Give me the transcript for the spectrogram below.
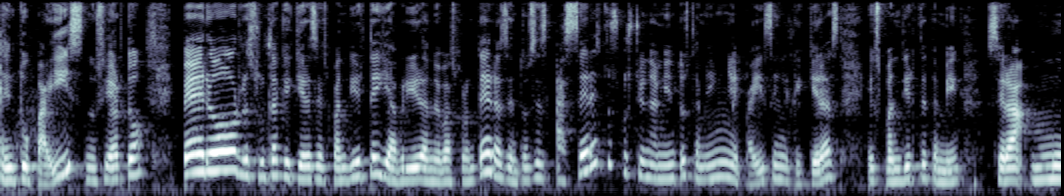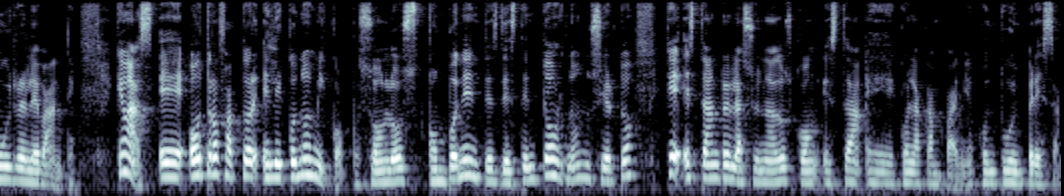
en tu país, ¿no es cierto? Pero resulta que quieres expandirte y abrir a nuevas fronteras. Entonces, hacer estos cuestionamientos también en el país en el que quieras expandirte también será muy relevante. ¿Qué más? Eh, otro factor, el económico, pues son los componentes de este entorno, ¿no es cierto? Que están relacionados con, esta, eh, con la campaña, con tu empresa.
